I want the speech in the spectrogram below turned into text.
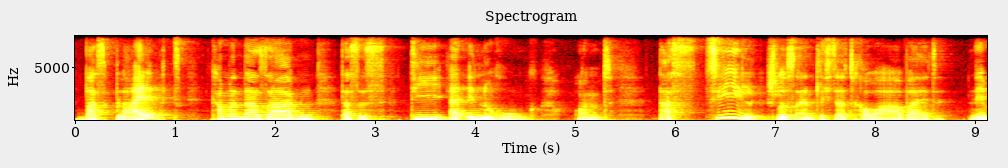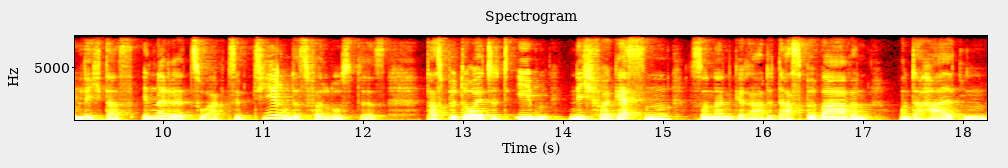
Was bleibt, kann man da sagen, das ist die Erinnerung. Und das Ziel schlussendlich der Trauerarbeit nämlich das Innere zu akzeptieren des Verlustes, das bedeutet eben nicht vergessen, sondern gerade das bewahren und erhalten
